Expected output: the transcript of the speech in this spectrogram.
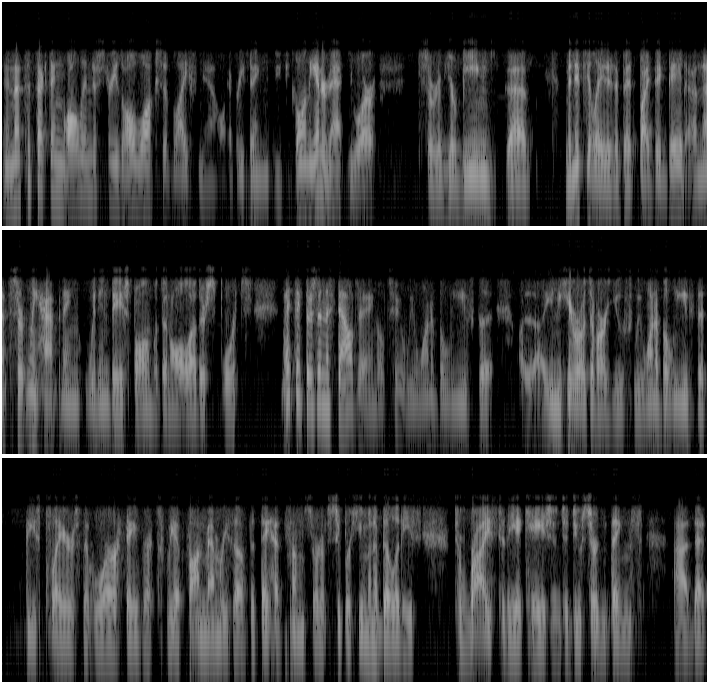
and that's affecting all industries, all walks of life now. Everything if you go on the internet, you are sort of you're being uh, manipulated a bit by big data, and that's certainly happening within baseball and within all other sports. I think there's a nostalgia angle too. We want to believe the uh, in the heroes of our youth. We want to believe that these players that who are our favorites, we have fond memories of, that they had some sort of superhuman abilities to rise to the occasion, to do certain things uh, that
